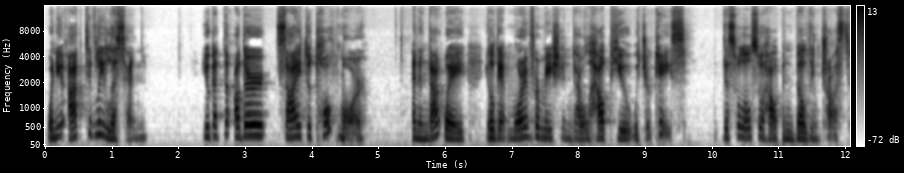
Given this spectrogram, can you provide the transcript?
When you actively listen, you get the other side to talk more. And in that way, you'll get more information that will help you with your case. This will also help in building trust,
